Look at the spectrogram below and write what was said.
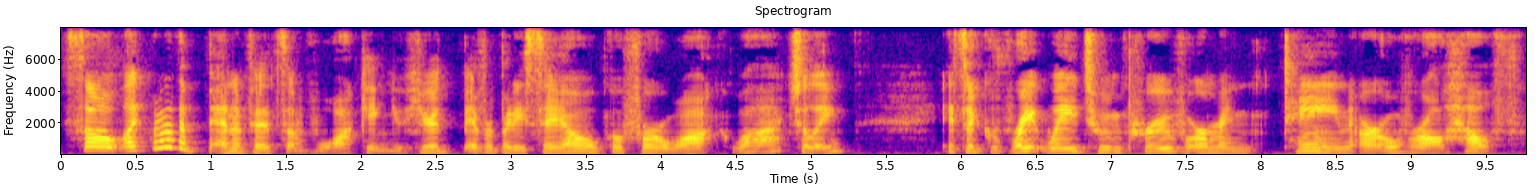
So, like, what are the benefits of walking? You hear everybody say, oh, go for a walk. Well, actually, it's a great way to improve or maintain our overall health.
